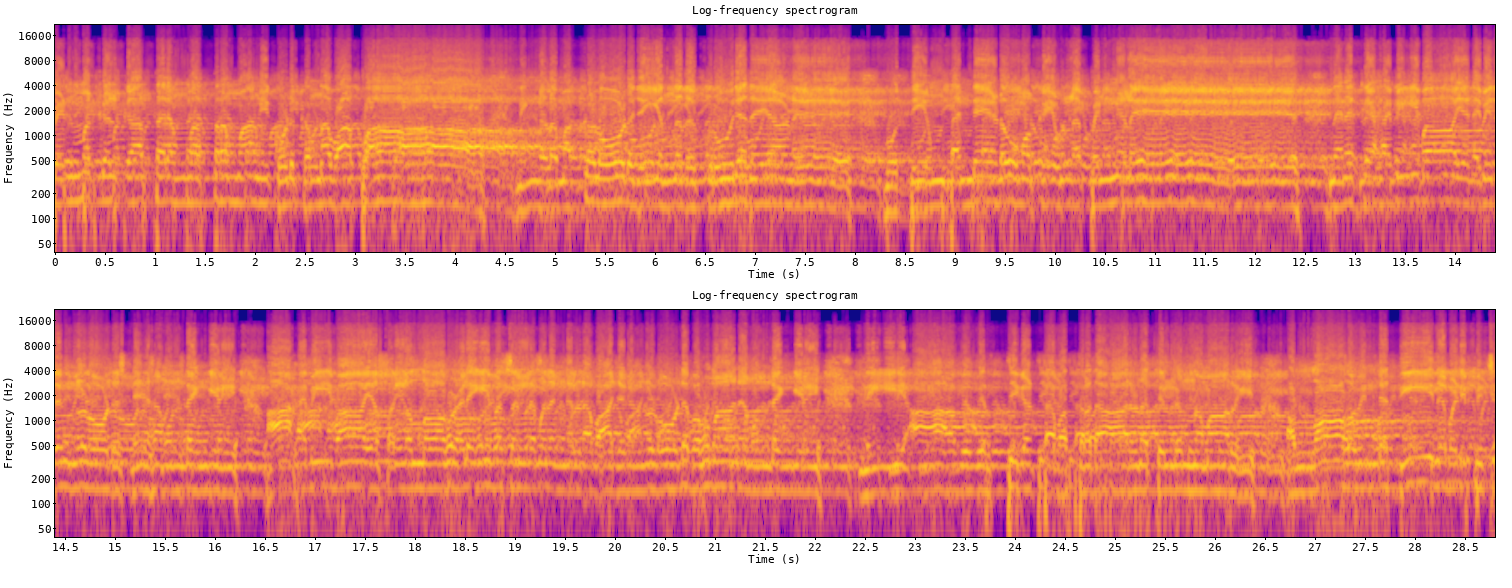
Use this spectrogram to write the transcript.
പെൺമക്കൾക്ക് അത്തരം വസ്ത്രം വാങ്ങിക്കൊടുക്കുന്ന വാപ്പാ. നിങ്ങൾ മക്കളോട് ചെയ്യുന്നത് ക്രൂരതയാണ്. ബുദ്ധിയും തന്റെ ഇടവുമൊക്കെയുള്ള പെങ്ങളെ നിനക്ക് ഹബീബായ നബിതങ്ങളോട് സ്നേഹമുണ്ടെങ്കിൽ ആ ഹബീബായ സല്ലല്ലാഹു അലൈഹി വസല്ലമ നിങ്ങളുടെ വാചകങ്ങളോട് ബഹുമാനമുണ്ടെങ്കിൽ നീ ആ വൃത്തികെട്ട വസ്ത്രധാരണത്തിൽ നിന്ന് മാറി അള്ളാഹുവിന്റെ ദീന പഠിപ്പിച്ച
